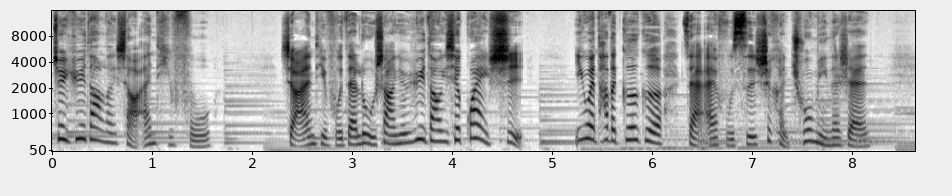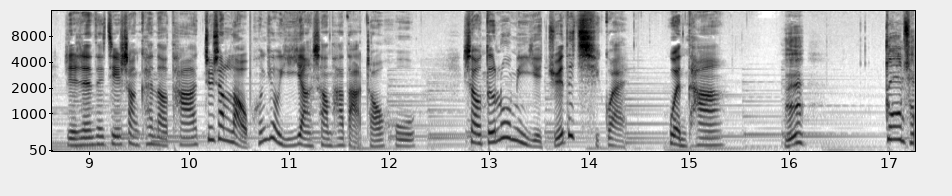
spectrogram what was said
就遇到了小安提福。小安提福在路上又遇到一些怪事，因为他的哥哥在埃弗斯是很出名的人。人人在街上看到他，就像老朋友一样向他打招呼。小德洛米也觉得奇怪，问他：“嗯，刚才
